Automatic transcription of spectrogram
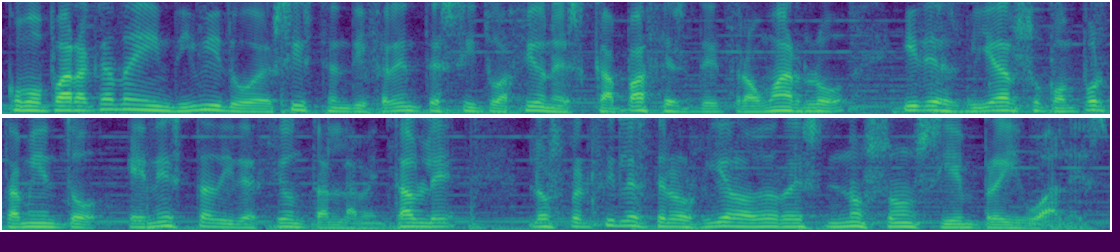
Como para cada individuo existen diferentes situaciones capaces de traumarlo y desviar su comportamiento en esta dirección tan lamentable, los perfiles de los violadores no son siempre iguales.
